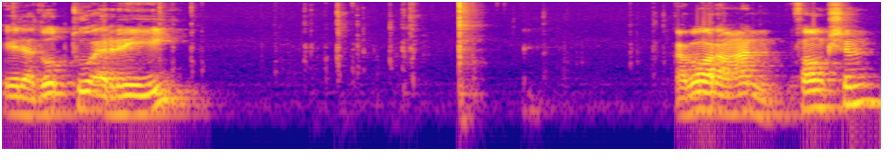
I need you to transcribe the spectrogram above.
إلى dot to array عبارة عن function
